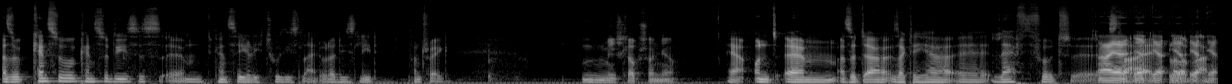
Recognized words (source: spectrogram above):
also kennst du, kennst du dieses, ähm, du kennst sicherlich 2Z-Slide oder dieses Lied von Drake? Hm, ich glaube schon, ja. Ja, und ähm, also da sagt er ja äh, Left Foot äh, ah, ja, ja, ja, bla, bla. ja,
